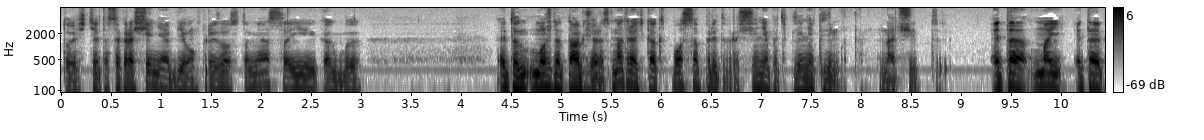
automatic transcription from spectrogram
то есть это сокращение объемов производства мяса и как бы это можно также рассматривать как способ предотвращения потепления климата. Значит, это, мой, это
